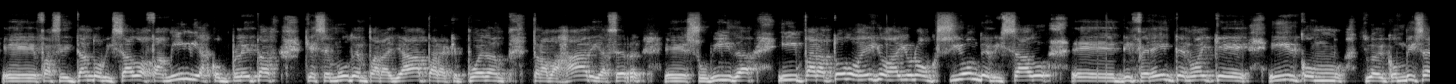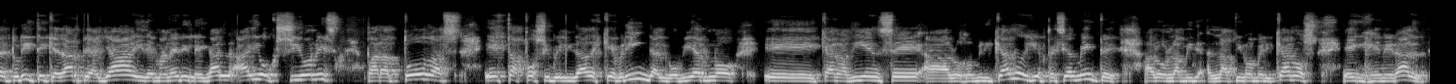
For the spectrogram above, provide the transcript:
eh, facilitando visado a familias completas que se muden para allá para que puedan trabajar y hacer eh, su vida. Y para todos ellos hay una opción de visado diferente, no hay que ir con, con visa de turista y quedarte allá y de manera ilegal. Hay opciones para todas estas posibilidades que brinda el gobierno eh, canadiense a los dominicanos y especialmente a los latinoamericanos en general.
